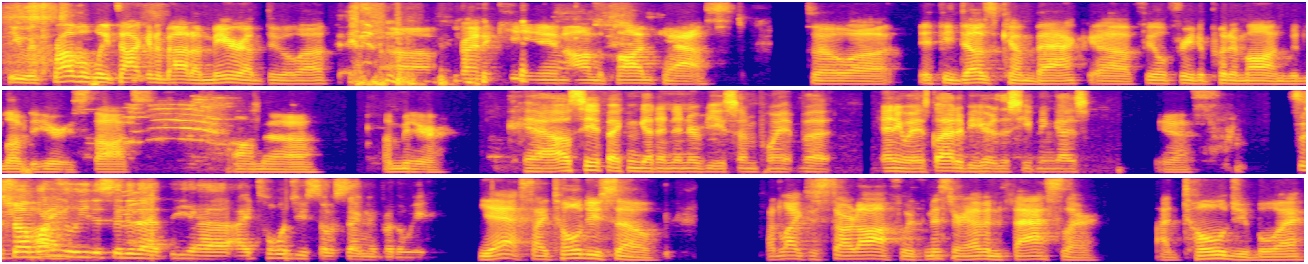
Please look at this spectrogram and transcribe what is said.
he was probably talking about Ameer Abdullah, uh, trying to key in on the podcast. So uh, if he does come back, uh, feel free to put him on. We'd love to hear his thoughts on uh, Ameer. Yeah, I'll see if I can get an interview some point. But anyways, glad to be here this evening, guys. Yes. So Sean, why don't you lead us into that the uh, "I told you so" segment for the week? Yes, I told you so. I'd like to start off with Mr. Evan Fassler. I told you, boy.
